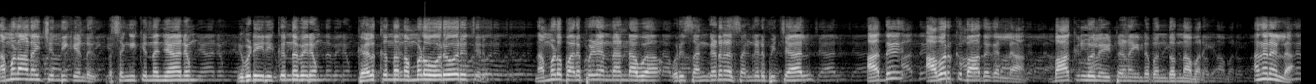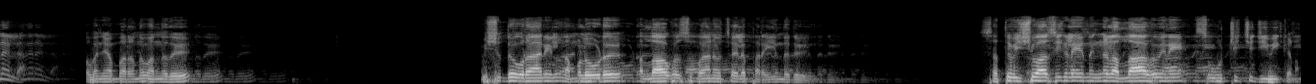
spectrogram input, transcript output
നമ്മളാണ് ചിന്തിക്കേണ്ടത്. പ്രസംഗിക്കുന്ന ഞാനും ഇവിടെ ഇരിക്കുന്നവരും കേൾക്കുന്ന നമ്മൾ ഓരോരുത്തരും നമ്മൾ പലപ്പോഴും എന്താ ഉണ്ടാവുക? ഒരു സംഘടന സംഘടിപ്പിച്ചാൽ അത് അവർക്ക് ബാധകല്ല. ബാക്കിയുള്ളവരായിട്ടാണ് അതിന്റെ ബന്ധം എന്നാ പറയാ. അങ്ങനല്ല. അപ്പൊ ഞാൻ പറഞ്ഞു വന്നത് വിശുദ്ധ ഖുറാനിൽ നമ്മളോട് അള്ളാഹു സുബാനോ പറയുന്നത് സത്യവിശ്വാസികളെ നിങ്ങൾ അള്ളാഹുവിനെ സൂക്ഷിച്ച് ജീവിക്കണം.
